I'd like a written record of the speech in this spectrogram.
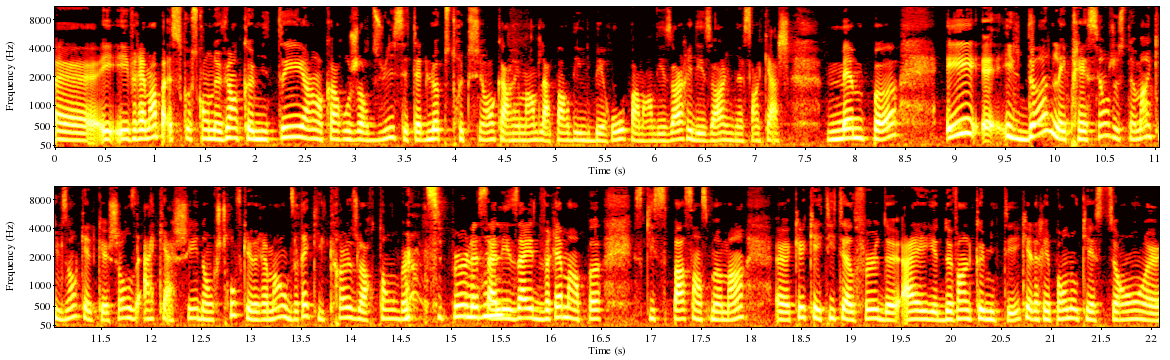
euh, est, vraiment, parce que ce qu'on a vu en comité hein, encore aujourd'hui, c'était de l'obstruction carrément de la part des libéraux pendant des heures et des heures. Ils ne s'en cachent même pas. Et euh, ils donnent l'impression, justement, qu'ils ont quelque chose à cacher. Donc, je trouve que vraiment, on dirait qu'ils creusent leur tombe un petit peu. Là, Ça mm-hmm. les aide vraiment pas, ce qui se passe en ce moment. Euh, que Katie Telford aille devant le comité, qu'elle réponde aux questions. Euh,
